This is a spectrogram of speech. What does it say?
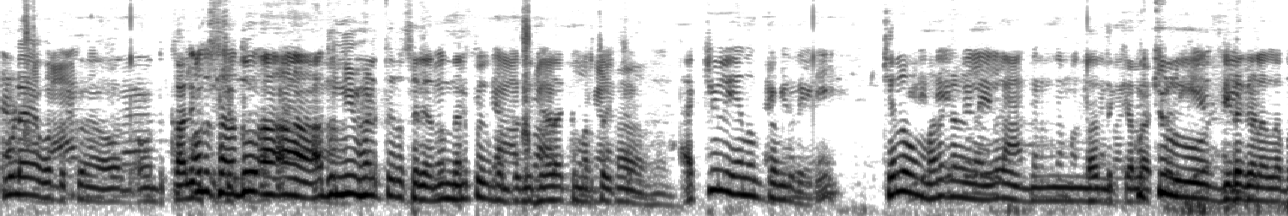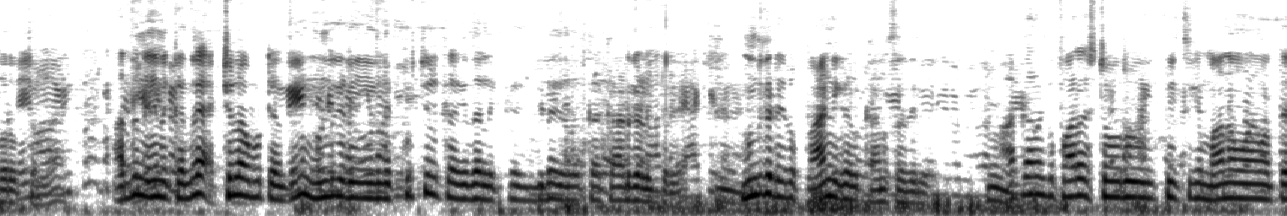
ಕೂಳೆ ಒಂದು ಒಂದು- ಅದು ಆ, ಅದು ನೀವು ಹೇಳ್ತೀರೋ ಸರಿ ಅದು ನೆನಪಿಗೆ ಬಂತು ಹೇಳಕ್ಕೆ ಮರ್ತೋಯ್ತು. ಆಕ್ಚುಲಿ ಏನಂತಂದ್ರೆ ಕೆಲವು ಮರಗಳನ್ನೆಲ್ಲ ಕುಚ್ಚುಲು ಗಿಡಗಳೆಲ್ಲ ಬರುತ್ತಲ್ಲ ಅದನ್ನ ಏನಕ್ಕಂದ್ರೆ ಆಕ್ಚುಲ್ ಆಗ್ಬಿಟ್ಟು ಅಂತಂದ್ರೆ ಮುಂದ್ಗಡೆ ಇಲ್ಲಿ ಕುರ್ಚಿಲ್ ಕಾಗಿದಲ್ಲಿ ಗಿಡಗಳ ಕಾಡುಗಳಿದ್ರೆ ಮುಂದ್ಗಡೆ ಇರೋ ಪ್ರಾಣಿಗಳು ಕಾಣಿಸೋದಿಲ್ಲ. ಆ ಕಾರಣಕ್ಕೆ ಫಾರೆಸ್ಟ್ ಅವರು ಇತ್ತೀಚೆಗೆ ಮಾನವ ಮತ್ತೆ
